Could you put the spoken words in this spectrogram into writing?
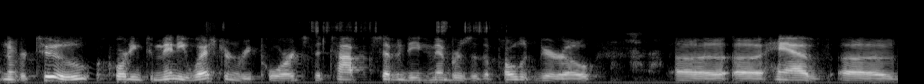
number two, according to many Western reports, the top 70 members of the Politburo uh, uh, have, uh,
